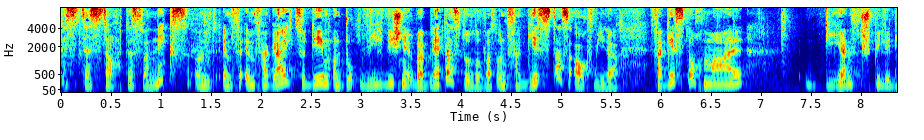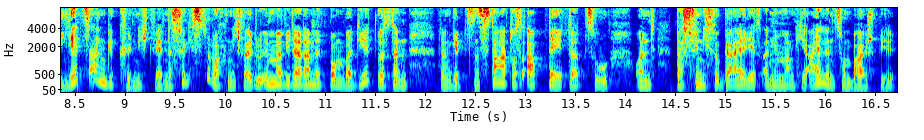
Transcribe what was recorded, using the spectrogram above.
das, das ist doch, das ist doch nix. Und im, im Vergleich zu dem, und du, wie, wie schnell überblätterst du sowas und vergisst das auch wieder. Vergiss doch mal die ganzen Spiele, die jetzt angekündigt werden, das vergisst du doch nicht, weil du immer wieder damit bombardiert wirst. Dann, dann gibt's ein Status-Update dazu. Und das finde ich so geil jetzt an dem Monkey Island zum Beispiel.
